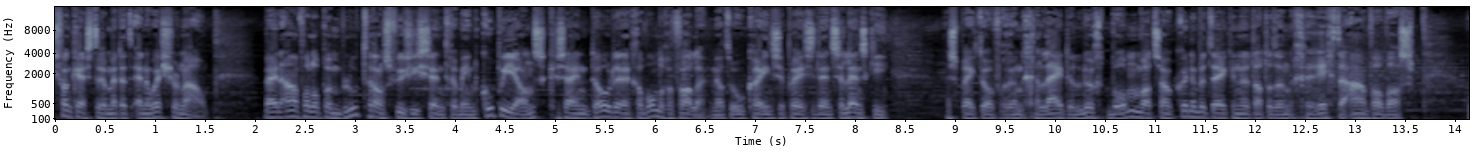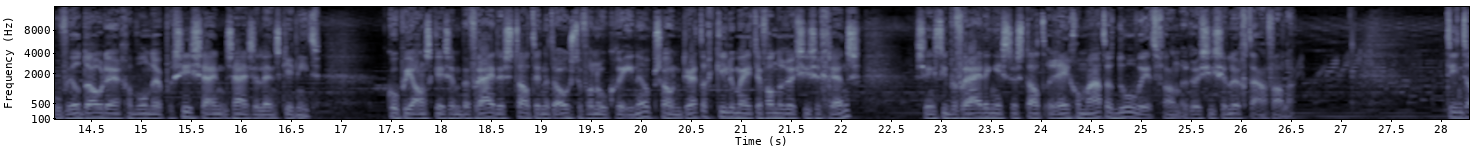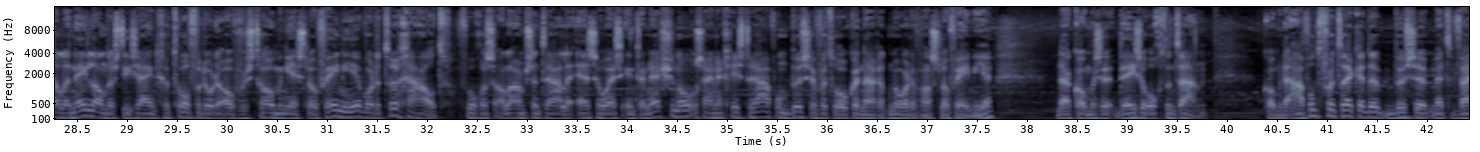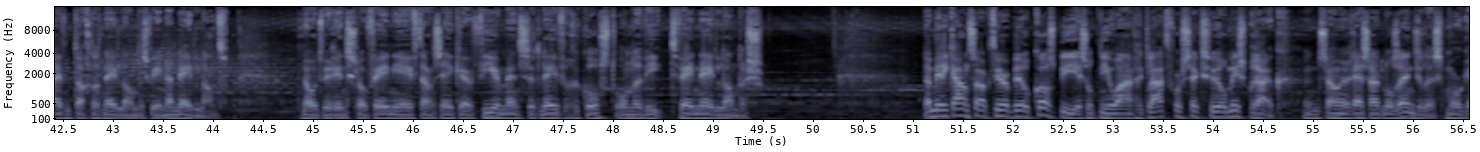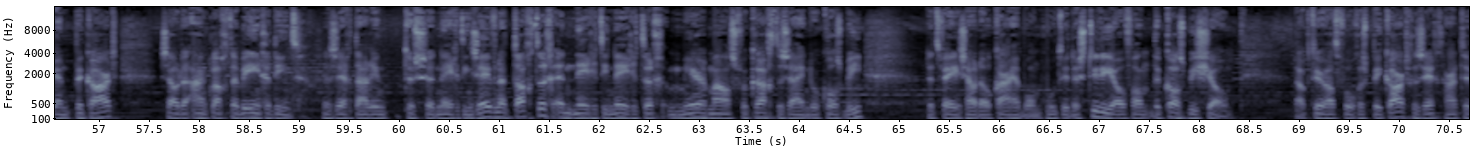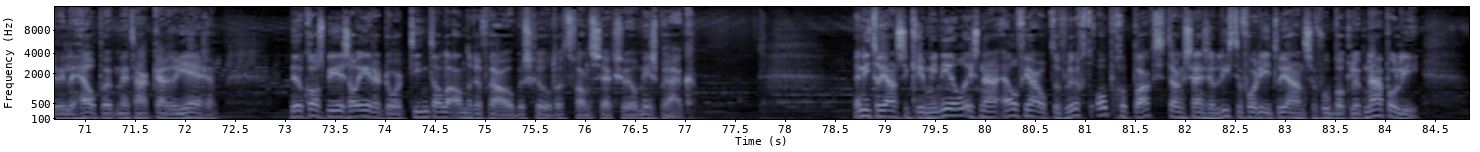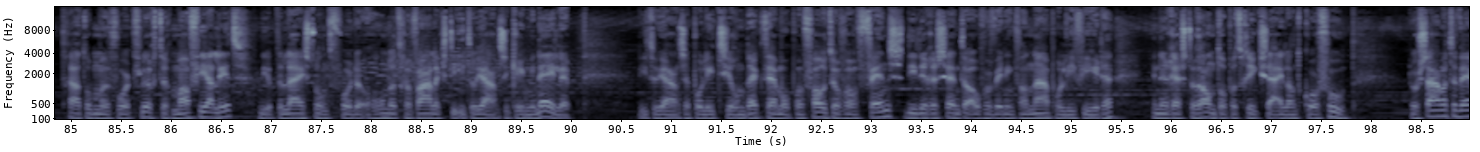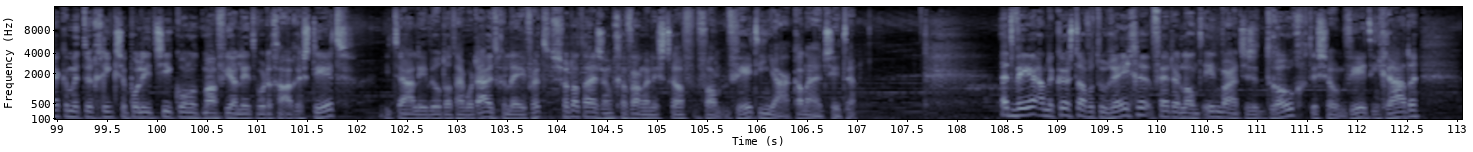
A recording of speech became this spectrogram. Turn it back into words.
Van Kesteren met het NOS-journaal. Bij een aanval op een bloedtransfusiecentrum in Kupiansk... zijn doden en gewonden gevallen, meldt de Oekraïense president Zelensky. Hij spreekt over een geleide luchtbom... wat zou kunnen betekenen dat het een gerichte aanval was. Hoeveel doden en gewonden er precies zijn, zei Zelensky niet. Kupiansk is een bevrijde stad in het oosten van Oekraïne... op zo'n 30 kilometer van de Russische grens. Sinds die bevrijding is de stad regelmatig doelwit van Russische luchtaanvallen. Tientallen Nederlanders die zijn getroffen door de overstroming in Slovenië worden teruggehaald. Volgens alarmcentrale SOS International zijn er gisteravond bussen vertrokken naar het noorden van Slovenië. Daar komen ze deze ochtend aan. Komende avond vertrekken de bussen met 85 Nederlanders weer naar Nederland. Noodweer in Slovenië heeft aan zeker vier mensen het leven gekost, onder wie twee Nederlanders. De Amerikaanse acteur Bill Cosby is opnieuw aangeklaagd voor seksueel misbruik. Een zangeres uit Los Angeles, Morgan Pickard, zou de aanklacht hebben ingediend. Ze zegt daarin tussen 1987 en 1990 meermaals verkracht te zijn door Cosby. De twee zouden elkaar hebben ontmoet in de studio van The Cosby Show. De acteur had volgens Pickard gezegd haar te willen helpen met haar carrière. Bill Cosby is al eerder door tientallen andere vrouwen beschuldigd van seksueel misbruik. Een Italiaanse crimineel is na elf jaar op de vlucht opgepakt... dankzij zijn liefde voor de Italiaanse voetbalclub Napoli. Het gaat om een voortvluchtig maffialid... die op de lijst stond voor de 100 gevaarlijkste Italiaanse criminelen. De Italiaanse politie ontdekte hem op een foto van fans... die de recente overwinning van Napoli vierden... in een restaurant op het Griekse eiland Corfu. Door samen te werken met de Griekse politie kon het maffialid worden gearresteerd. Italië wil dat hij wordt uitgeleverd... zodat hij zijn gevangenisstraf van 14 jaar kan uitzitten. Het weer aan de kust af en toe regen. Verder landinwaarts is het droog. Het is zo'n 14 graden.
